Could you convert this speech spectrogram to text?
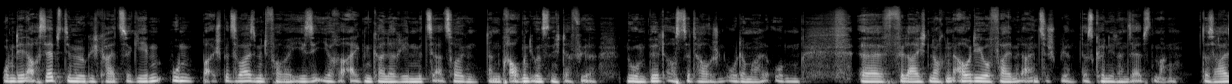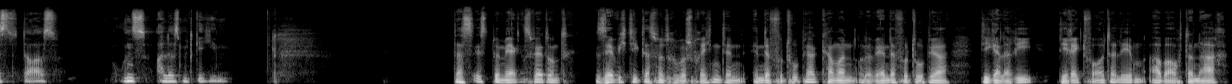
um denen auch selbst die Möglichkeit zu geben, um beispielsweise mit VWESE ihre eigenen Galerien mit zu erzeugen. Dann brauchen die uns nicht dafür, nur um Bild auszutauschen oder mal um äh, vielleicht noch ein Audio-File mit einzuspielen. Das können die dann selbst machen. Das heißt, da ist uns alles mitgegeben. Das ist bemerkenswert und sehr wichtig, dass wir darüber sprechen, denn in der Fotopia kann man oder während der Fotopia die Galerie direkt vor Ort erleben, aber auch danach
